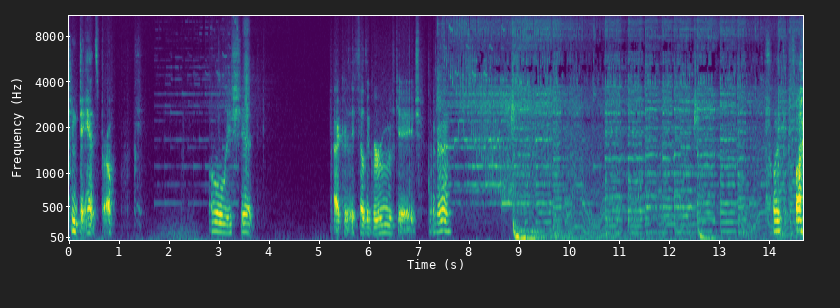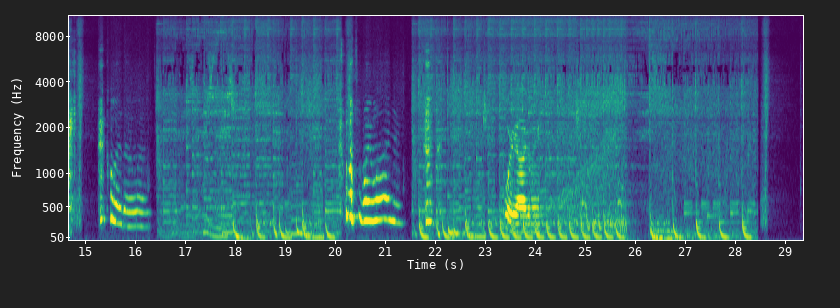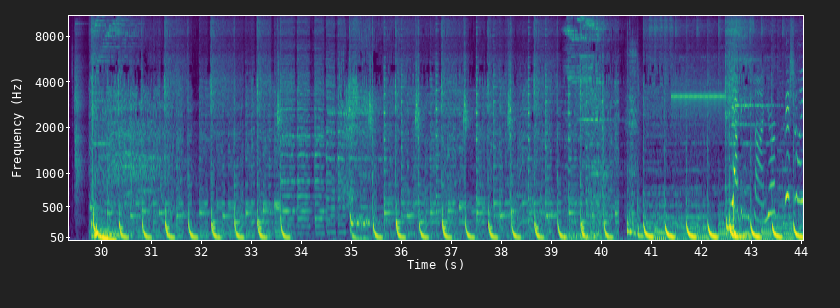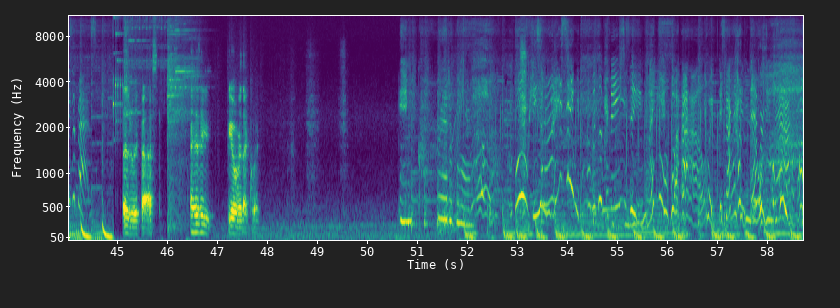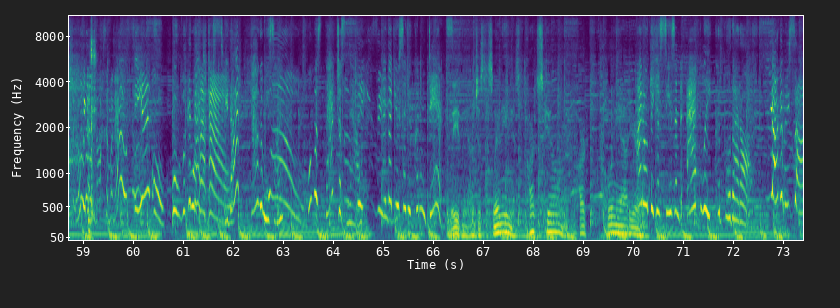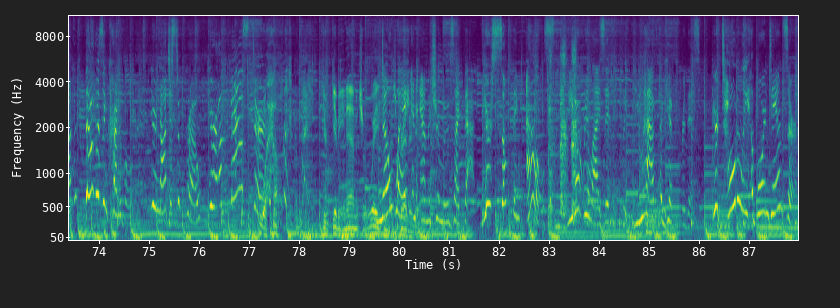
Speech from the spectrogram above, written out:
fucking dance, bro. Holy shit. Accurately fill the groove gauge. Okay. What the fuck? What the fuck? What am I watching? Choreography. That was really fast. I didn't think it'd be over that quick. Incredible. Oh, he's amazing! That was amazing! Wow! Wait, is that I could never do that. Oh my gosh, I hope he doesn't knock someone out. See it? Oh, oh, look at that! Did you see that? Yagami-san, what was that just now? I thought you said you couldn't dance. Believe me, I'm just swinging is part skill and part pulling out of your I don't think a seasoned athlete could just a pro, you're a master. Wow, you're giving an amateur way too No much way credit. an amateur moves like that. You're something else. Maybe you don't realize it, but you have a gift for this. You're totally a born dancer.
